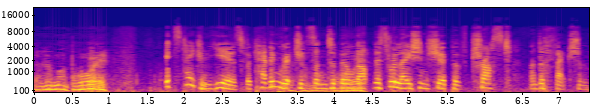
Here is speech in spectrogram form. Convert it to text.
Hello, my boy. It's taken years for Kevin Richardson to build up this relationship of trust and affection.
